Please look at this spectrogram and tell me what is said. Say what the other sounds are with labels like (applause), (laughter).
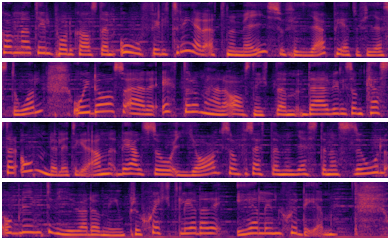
Välkomna till podcasten Ofiltrerat med mig Sofia Peterfia Ståhl. Och idag så är det ett av de här avsnitten där vi liksom kastar om det lite grann. Det är alltså jag som får sätta mig i gästernas stol och bli intervjuad av min projektledare Elin Sjödén.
